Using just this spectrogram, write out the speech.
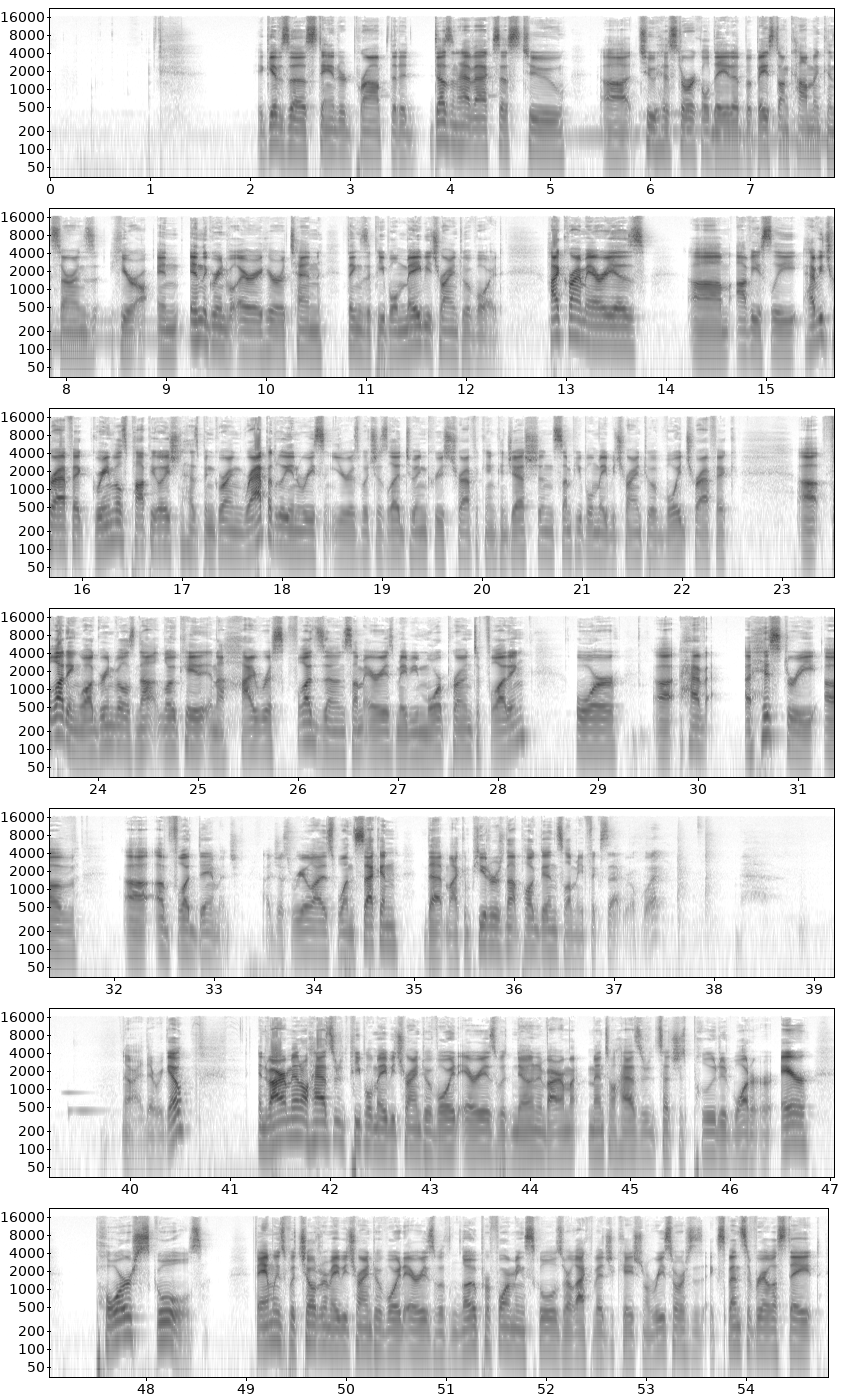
It gives a standard prompt that it doesn't have access to uh, to historical data, but based on common concerns here in in the Greenville area, here are ten things that people may be trying to avoid. High crime areas, um, obviously, heavy traffic. Greenville's population has been growing rapidly in recent years, which has led to increased traffic and congestion. Some people may be trying to avoid traffic. Uh, flooding. While Greenville is not located in a high risk flood zone, some areas may be more prone to flooding or uh, have a history of uh, of flood damage. I just realized one second that my computer is not plugged in, so let me fix that real quick. All right, there we go. Environmental hazards. People may be trying to avoid areas with known environmental hazards such as polluted water or air. Poor schools. Families with children may be trying to avoid areas with low performing schools or lack of educational resources. Expensive real estate.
